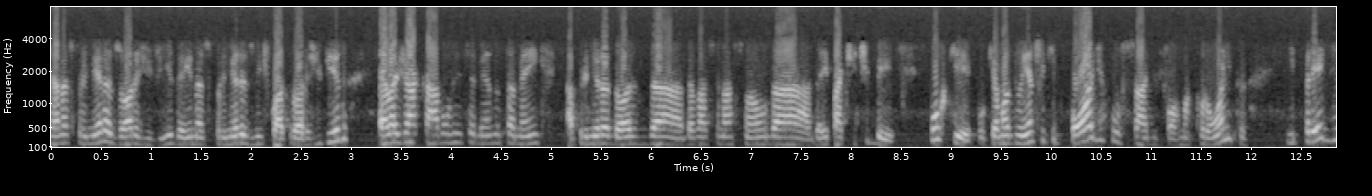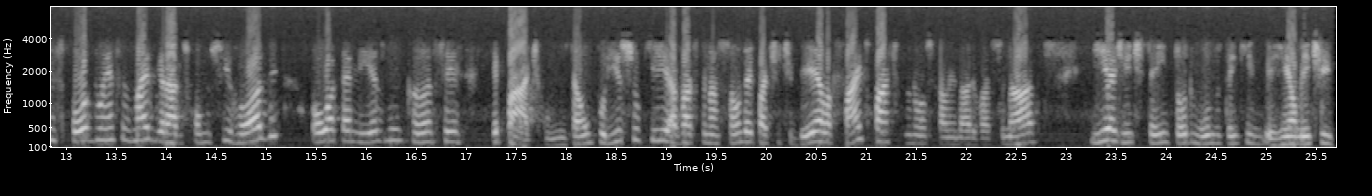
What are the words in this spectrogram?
já nas primeiras horas de vida, aí nas primeiras 24 horas de vida, elas já acabam recebendo também a primeira dose da, da vacinação da, da hepatite B. Por quê? Porque é uma doença que pode cursar de forma crônica e predispor doenças mais graves, como cirrose ou até mesmo um câncer hepático. Então, por isso que a vacinação da hepatite B, ela faz parte do nosso calendário vacinado e a gente tem, todo mundo tem que realmente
